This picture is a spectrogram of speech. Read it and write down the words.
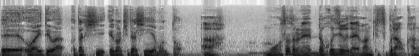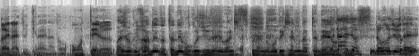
えー、お相手は私えのき田信也門と。ああもうそろそろね、60代満喫プランを考えないといけないなと思っている。真島君、残念だったね、もう50代満喫プランがもうできなくなってね。大丈夫です、60代。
